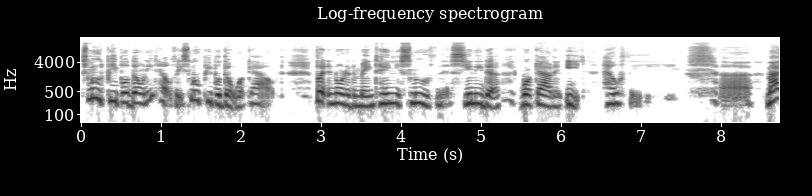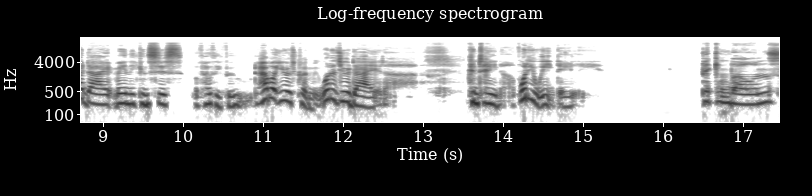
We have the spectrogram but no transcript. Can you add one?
smooth people don't eat healthy. Smooth people don't work out. But in order to maintain your smoothness, you need to work out and eat healthy. Uh, my diet mainly consists of healthy food. How about yours, Craig? What does your diet uh, contain of? What do you eat daily? Picking bones.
